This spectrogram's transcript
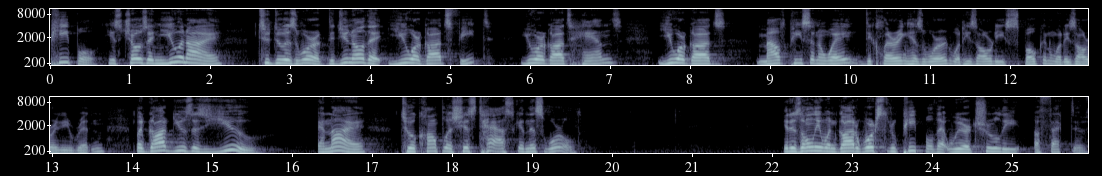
people, He's chosen you and I to do His work. Did you know that you are God's feet? You are God's hands? You are God's mouthpiece in a way, declaring His word, what He's already spoken, what He's already written. But God uses you and I to accomplish His task in this world. It is only when God works through people that we are truly effective.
